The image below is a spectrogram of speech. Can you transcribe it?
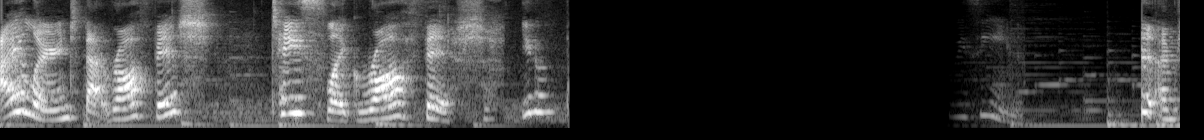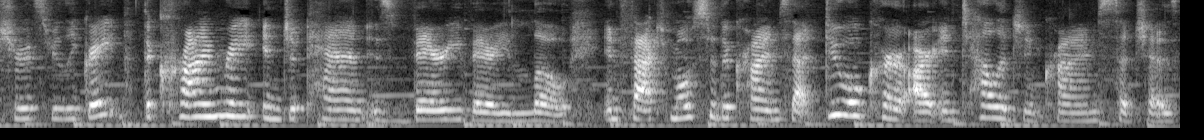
I learned that raw fish tastes like raw fish. You know, I'm sure it's really great. The crime rate in Japan is very, very low. In fact, most of the crimes that do occur are intelligent crimes such as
